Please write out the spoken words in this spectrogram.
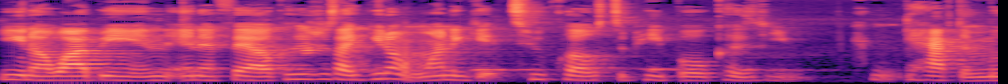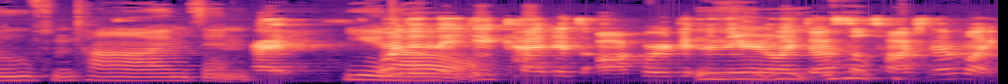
You know, while being in the NFL, because it's just like you don't want to get too close to people because you have to move sometimes and Right. You or know then they get cut and it's awkward, and then you're like, do I still talk to them? Like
